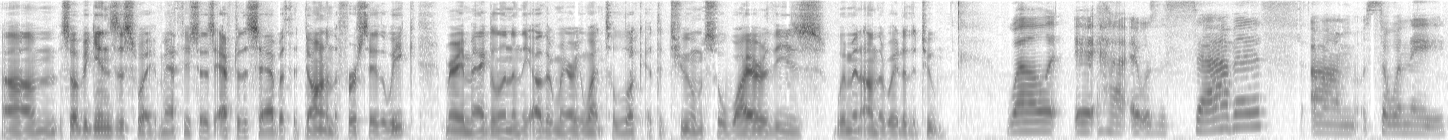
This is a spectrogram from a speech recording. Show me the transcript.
Um, so it begins this way. Matthew says, After the Sabbath, at dawn on the first day of the week, Mary Magdalene and the other Mary went to look at the tomb. So why are these women on their way to the tomb? Well, it had it was the Sabbath. Um, so when they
